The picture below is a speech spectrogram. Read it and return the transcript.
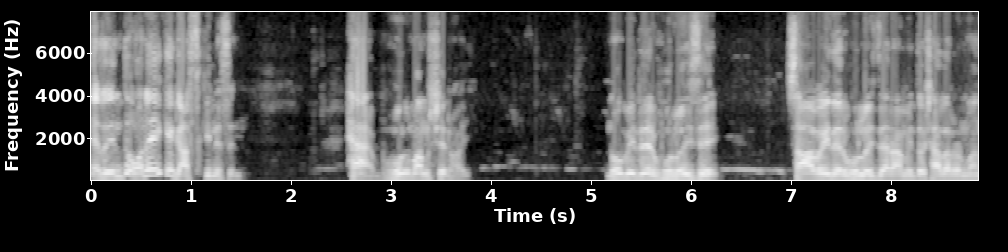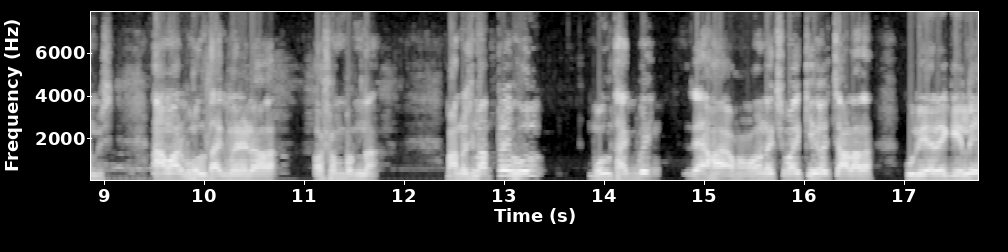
এতদিন তো অনেকে গাছ কিনেছেন। হ্যাঁ ভুল মানুষের হয়। নবীদের ভুল হয়েছে সাহাবিদের ভুল হয়েছে আর আমি তো সাধারণ মানুষ। আমার ভুল থাকবে না, এটা অসম্ভব না। মানুষ মাত্রই ভুল ভুল থাকবেই। যে হ্যাঁ অনেক সময় কি হয়, চারা কুরিয়ারে গেলে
